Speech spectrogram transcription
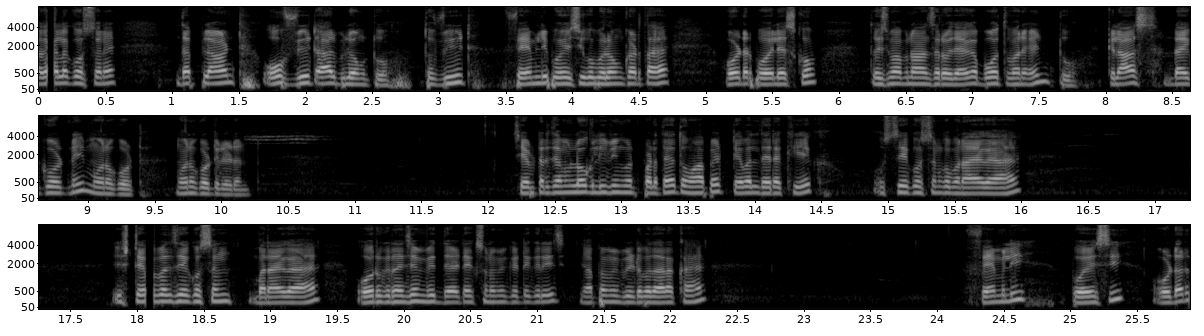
अगला क्वेश्चन है the plant of wheat are belong to तो वीट फैमिली पोएसी को बिलोंग करता है ऑर्डर पोइलेस को. तो इसमें अपना आंसर हो जाएगा both one and two class dicot नहीं मोनोकोट मोनोकोटिलिडन चैप्टर जब हम लोग लिविंग पढ़ते हैं तो वहाँ पे टेबल दे रखी है एक उससे क्वेश्चन को बनाया गया है। इस टेबल से क्वेश्चन बनाया गया है। Organism with that taxonomic categories यहाँ पे हमें वीड बता रखा है। Family Poaceae order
